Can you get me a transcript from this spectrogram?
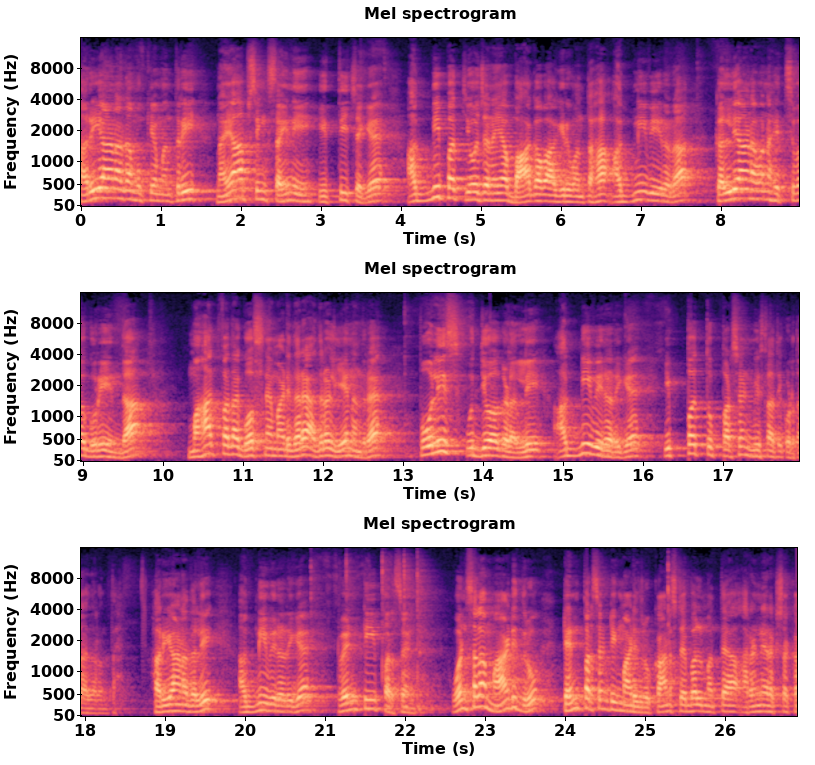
ಹರಿಯಾಣದ ಮುಖ್ಯಮಂತ್ರಿ ನಯಾಬ್ ಸಿಂಗ್ ಸೈನಿ ಇತ್ತೀಚೆಗೆ ಅಗ್ನಿಪಥ್ ಯೋಜನೆಯ ಭಾಗವಾಗಿರುವಂತಹ ಅಗ್ನಿವೀರರ ಕಲ್ಯಾಣವನ್ನು ಹೆಚ್ಚಿಸುವ ಗುರಿಯಿಂದ ಮಹತ್ವದ ಘೋಷಣೆ ಮಾಡಿದ್ದಾರೆ. ಅದರಲ್ಲಿ ಏನಂದರೆ, ಪೊಲೀಸ್ ಉದ್ಯೋಗಗಳಲ್ಲಿ ಅಗ್ನಿವೀರರಿಗೆ ಇಪ್ಪತ್ತು ಪರ್ಸೆಂಟ್ ಮೀಸಲಾತಿ ಕೊಡ್ತಾ ಇದ್ದಾರಂತೆ. ಹರಿಯಾಣದಲ್ಲಿ ಅಗ್ನಿವೀರರಿಗೆ ಟ್ವೆಂಟಿ ಪರ್ಸೆಂಟ್. ಒಂದು ಸಲ ಮಾಡಿದ್ರು, ಟೆನ್ ಪರ್ಸೆಂಟಿಗೆ ಮಾಡಿದರು. ಕಾನ್ಸ್ಟೇಬಲ್ ಮತ್ತು ಅರಣ್ಯ ರಕ್ಷಕ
